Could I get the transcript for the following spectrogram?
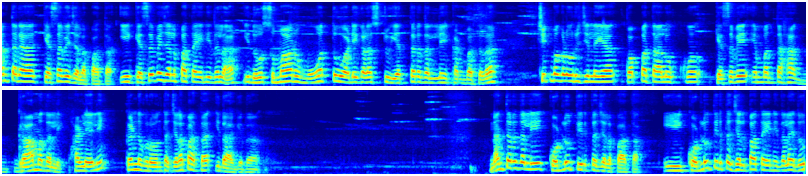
ನಂತರ ಕೆಸವೆ ಜಲಪಾತ. ಈ ಕೆಸವೆ ಜಲಪಾತ ಏನಿದೆಯಲ್ಲ, ಇದು ಸುಮಾರು ಮೂವತ್ತು ಅಡಿಗಳಷ್ಟು ಎತ್ತರದಲ್ಲಿ ಕಂಡುಬರ್ತದೆ. ಚಿಕ್ಕಮಗಳೂರು ಜಿಲ್ಲೆಯ ಕೊಪ್ಪ ತಾಲೂಕು ಕೆಸವೆ ಎಂಬಂತಹ ಗ್ರಾಮದಲ್ಲಿ, ಹಳ್ಳಿಯಲ್ಲಿ ಕಂಡುಬರುವಂಥ ಜಲಪಾತ ಇದಾಗಿದೆ. ನಂತರದಲ್ಲಿ ಕೊಡ್ಲು ತೀರ್ಥ ಜಲಪಾತ. ಈ ಕೊಡ್ಲು ತೀರ್ಥ ಜಲಪಾತ ಏನಿದೆಲ್ಲ ಇದು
